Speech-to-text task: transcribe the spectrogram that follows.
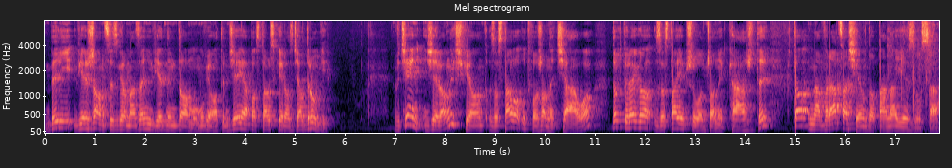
byli wierzący zgromadzeni w jednym domu. Mówią o tym dzieje apostolskie, rozdział drugi. W dzień Zielonych Świąt zostało utworzone ciało, do którego zostaje przyłączony każdy, kto nawraca się do Pana Jezusa.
